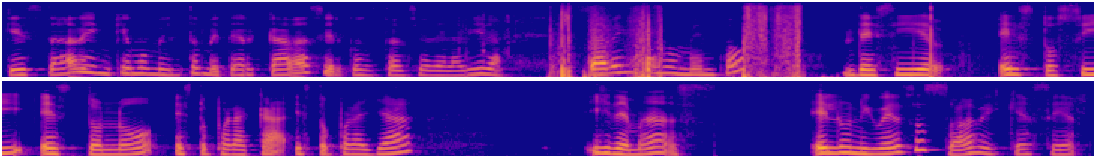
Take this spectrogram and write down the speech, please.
que sabe en qué momento meter cada circunstancia de la vida. Sabe en qué momento decir, esto sí, esto no, esto para acá, esto para allá y demás. El universo sabe qué hacer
